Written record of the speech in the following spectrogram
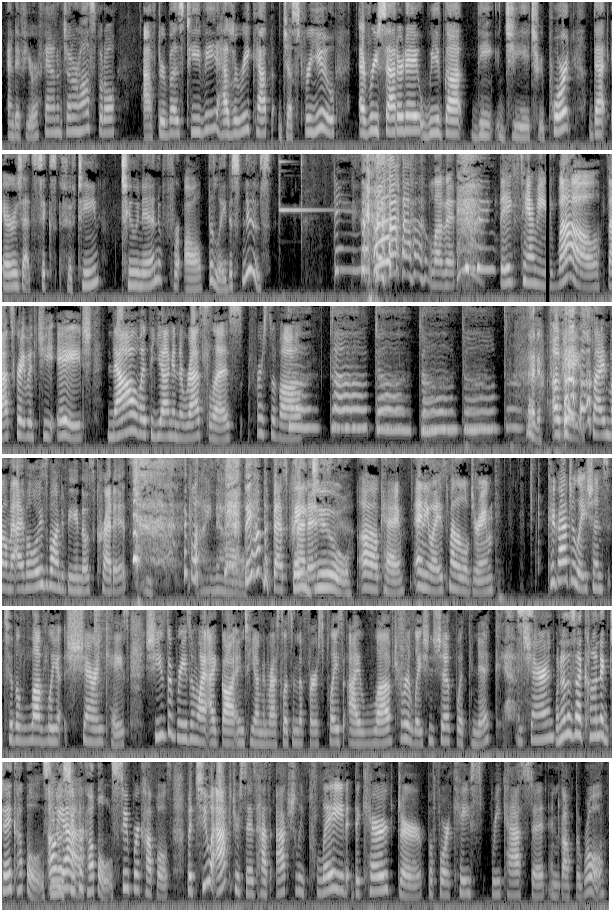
And if you're a fan of General Hospital, AfterBuzz TV has a recap just for you. Every Saturday, we've got the GH report that airs at 6:15. Tune in for all the latest news. Love it. Thanks, Tammy. Wow, that's great with GH. Now with the Young and the Restless. First of all, okay, side moment. I've always wanted to be in those credits. I know. they have the best credits. They do. Okay. Anyways, my little dream. Congratulations to the lovely Sharon Case. She's the reason why I got into Young and Restless in the first place. I loved her relationship with Nick and Sharon. One of those iconic J couples. You Oh, know, yeah. super couples. Super couples. But two actresses has actually played the character before Case recast it and got the role.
